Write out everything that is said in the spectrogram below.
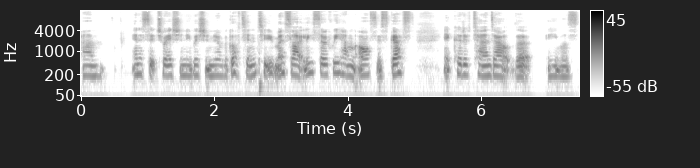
um, in a situation you wish you never got into, most likely. So if we hadn't asked this guest, it could have turned out that he was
